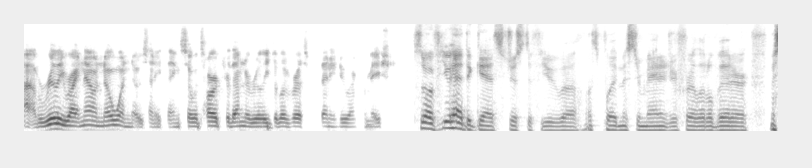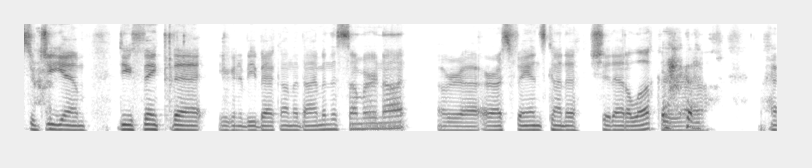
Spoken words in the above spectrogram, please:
uh, really, right now, no one knows anything, so it's hard for them to really deliver us with any new information. So, if you had to guess, just if you uh, let's play Mr. Manager for a little bit or Mr. GM, do you think that you're going to be back on the diamond this summer or not? Or uh, are us fans kind of shit out of luck? Or uh, how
